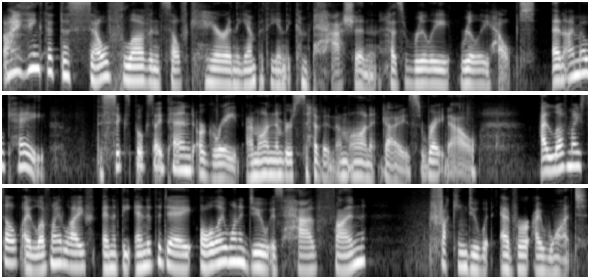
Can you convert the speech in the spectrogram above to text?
I think that the self love and self care and the empathy and the compassion has really, really helped. And I'm okay. The six books I penned are great. I'm on number seven. I'm on it, guys, right now. I love myself. I love my life. And at the end of the day, all I want to do is have fun, fucking do whatever I want.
